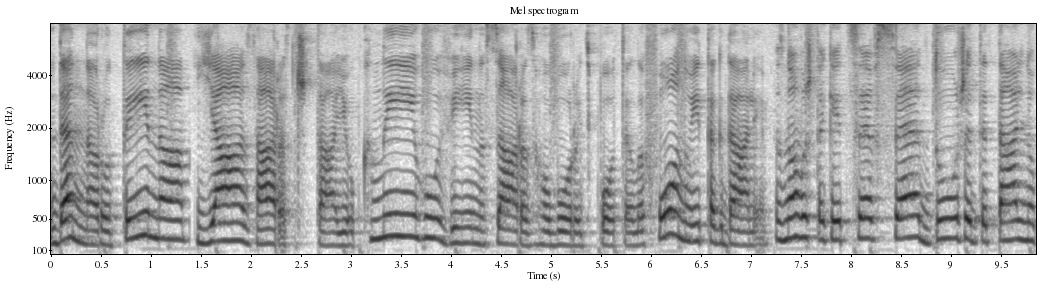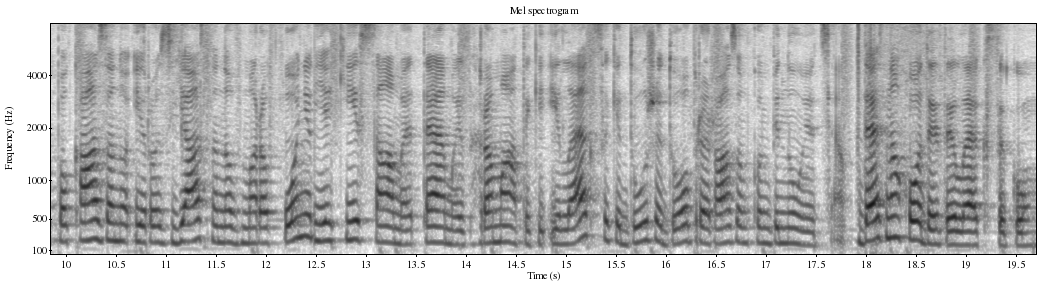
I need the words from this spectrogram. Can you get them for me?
денна рутина. Я зараз читаю книгу, він зараз говорить по телефону і так далі. Знову ж таки, це все дуже детально показано і роз'яснено в марафоні, які саме теми з граматики і лексики дуже добре разом комбінуються. Де знаходити лексику? Лексику.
